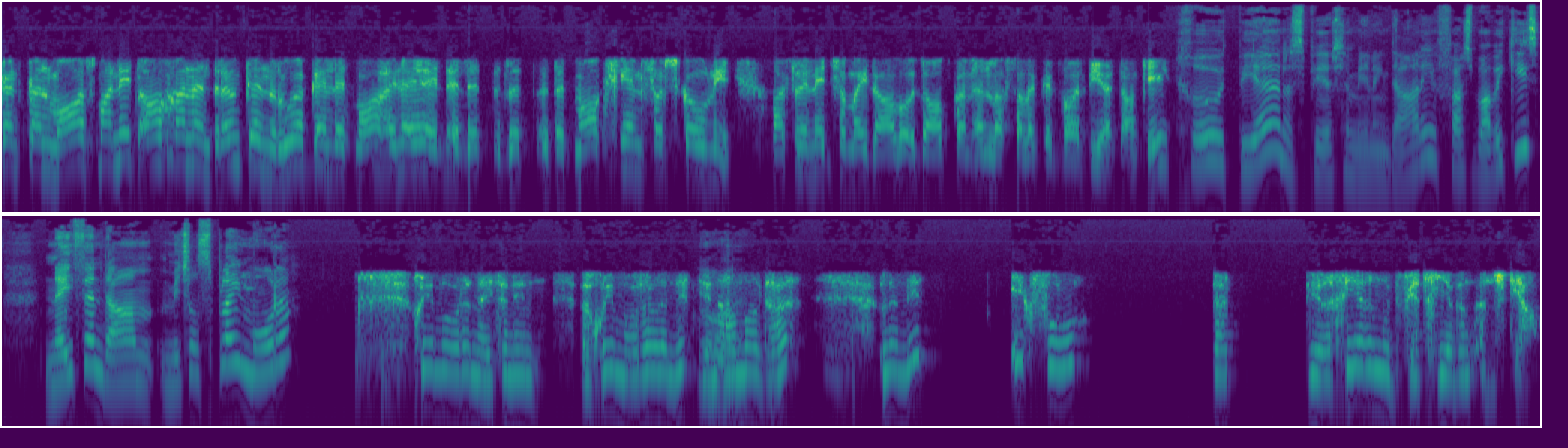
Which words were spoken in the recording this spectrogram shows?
kan kan maas maar net aangaan en drink en rook en dit maar en, en, en dit dit dit, dit maak geen verskil nie. As hulle net vir my daar daarop kan inlig sal ek dit waardeer. Dankie. Goed, Pierre, is Pierre se mening daarin. Vas babbetjies. Nathan daar Mitchells Plain môre. Goeiemôre Nathan en uh, goeiemôre Lenet en almal daar. Lenet, ek voel dat die regering moet wetgewing instel.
